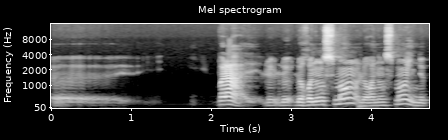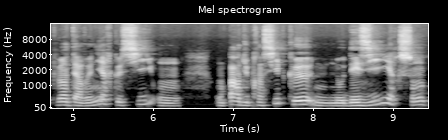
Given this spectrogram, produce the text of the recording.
euh, voilà, le, renoncement, le renoncement, il ne peut intervenir que si on, part du principe que nos désirs sont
